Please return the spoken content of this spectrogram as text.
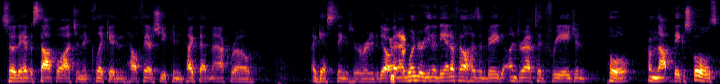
So they have a stopwatch and they click it, and how fast you can type that macro. I guess things are ready to go. And I wonder, you know, the NFL has a big undrafted free agent pool from not big schools.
